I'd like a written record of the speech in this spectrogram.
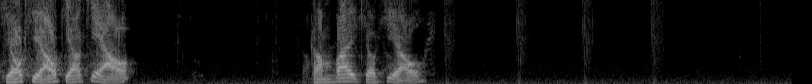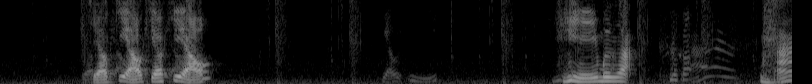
เขียวเขียวเขียวเขียวคำใบเขียวเขียว ขียวเขียวเขียวเขียวเขียวอีหีมึงอะอ่า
